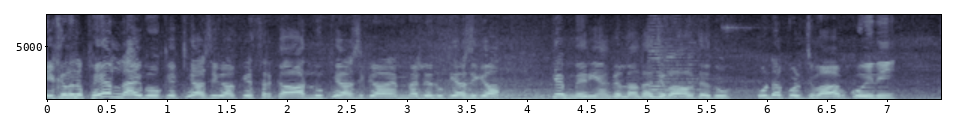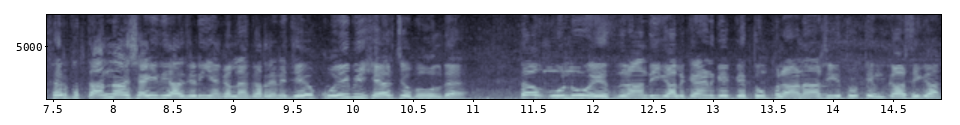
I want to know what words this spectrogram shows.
ਇੱਕ ਦਿਨ ਫੇਰ ਲਾਈਵ ਹੋ ਕੇ ਕਿਹਾ ਸੀਗਾ ਕਿ ਸਰਕਾਰ ਨੂੰ ਕਿਹਾ ਸੀਗਾ ਐਮਐਲਏ ਨੂੰ ਕਿਹਾ ਸੀਗਾ ਕਿ ਮੇਰੀਆਂ ਗੱਲਾਂ ਦਾ ਜਵਾਬ ਦੇ ਦਿਓ। ਉਹਨਾਂ ਕੋਲ ਜਵਾਬ ਕੋਈ ਨਹੀਂ। ਸਿਰਫ ਤਾਨਾਸ਼ਾਹੀ ਦੀਆਂ ਜਿਹੜੀਆਂ ਗੱਲਾਂ ਕਰ ਰਹੇ ਨੇ ਜੇ ਕੋਈ ਵੀ ਸ਼ਹਿਰ 'ਚੋਂ ਬੋਲਦਾ ਹੈ, ਤਾਂ ਉਹਨੂੰ ਇਸ ਤਰ੍ਹਾਂ ਦੀ ਗੱਲ ਕਹਿਣਗੇ ਕਿ ਤੂੰ ਫਲਾਣਾ ਸੀ ਤੂੰ ਧਿਮਕਾ ਸੀਗਾ।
